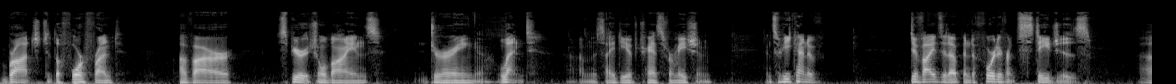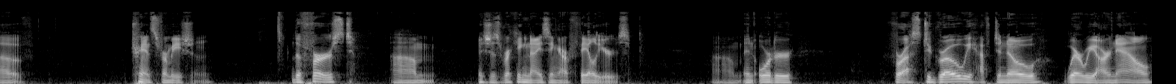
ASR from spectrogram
brought to the forefront of our spiritual minds during Lent. Um, this idea of transformation, and so he kind of divides it up into four different stages of transformation. The first um, is just recognizing our failures. Um, in order for us to grow, we have to know where we are now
